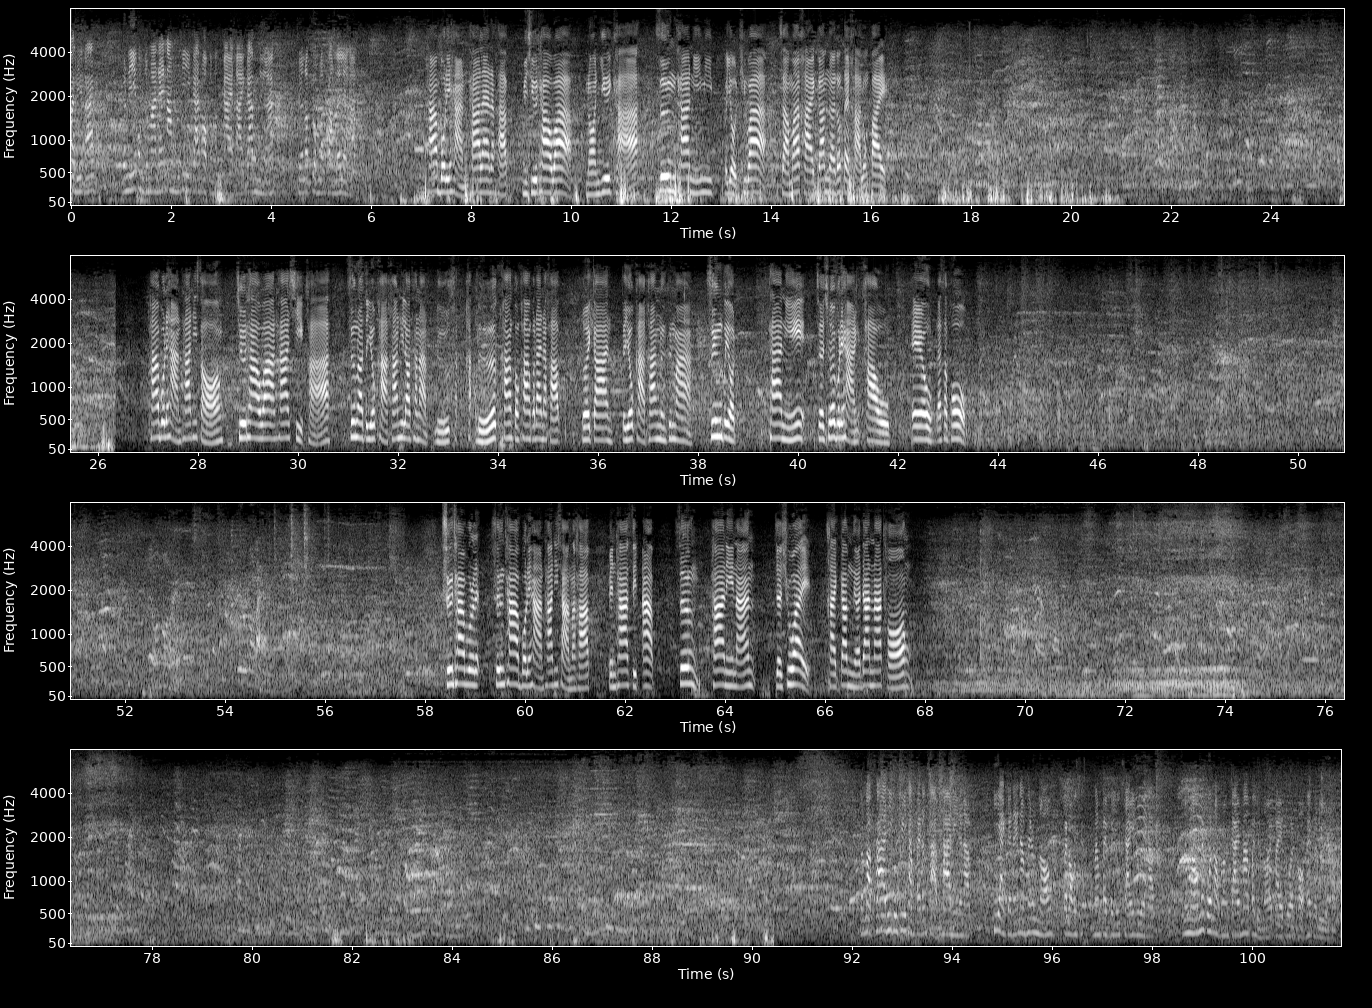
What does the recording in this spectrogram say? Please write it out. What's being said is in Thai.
วัสดีครับ วันนี้ผมจะมาแนะนำวิธีการออกกำลังกายคลายกล้ามเนื้อ เชิญรับชมรับฟังได้เลยครับ ท่าบริหารท่าแรกนะครับ มีชื่อท่าว่านอนยืดขา ซึ่งท่านี้มีประโยชน์ที่ว่าสามารถคลายกล้ามเนื้อตั้งแต่ขาลงไป ท่าบริหารท่าที่ 2 ชื่อท่าว่าท่าฉีกขา ซึ่งเราจะยกขาข้างที่เราถนัดหรือหรือข้างตรงข้ามก็ได้นะครับ โดยการจะยกขาข้างหนึ่งขึ้นมา ซึ่งประโยชน์ท่านี้จะช่วยบริหารเข่า เอว และสะโพก ซึ่งท่าบริซึ่งท่าบริหารท่าที่ 3 นะครับ เป็นท่าซิทอัพซึ่งท่านี้นั้นจะช่วยคลายกล้ามเนื้อด้านหน้าท้อง สำหรับท่าที่คุกกี้ทำไปทั้ง 3 ท่านี้นะครับ ที่อยากจะแนะนำให้น้องๆไปลองนำไปประยุกต์ใช้ดูนะครับ น้องๆไม่ควรออกกำลังกายมากไปหรือน้อยไปควรออกให้พอดีครับ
